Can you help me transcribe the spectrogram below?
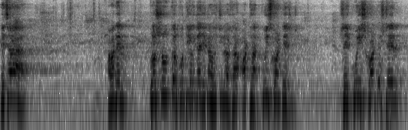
এছাড়া আমাদের প্রশ্ন উত্তর প্রতিযোগিতা যেটা হয়েছিল অর্থাৎ- কুইজ কন্টেস্ট সেই কুইজ কন্টেস্টের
